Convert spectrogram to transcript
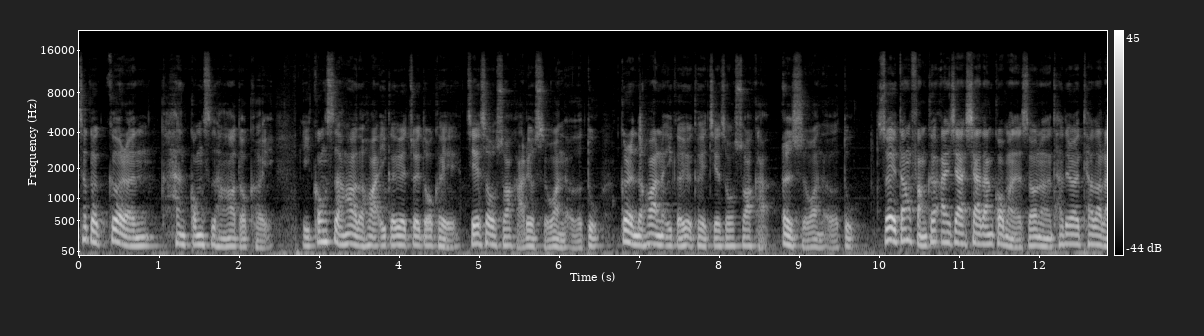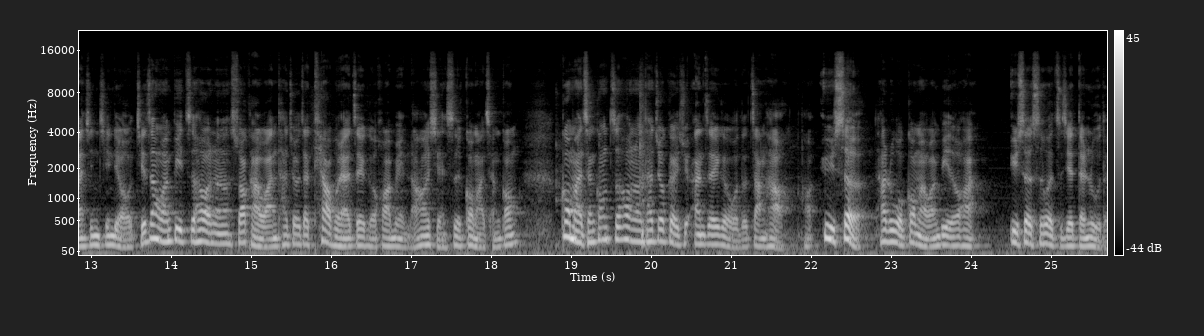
这个个人和公司行号都可以。以公司行号的话，一个月最多可以接受刷卡六十万的额度；个人的话呢，一个月可以接收刷卡二十万的额度。所以当访客按下下单购买的时候呢，他就会跳到蓝星金流结账完毕之后呢，刷卡完他就会再跳回来这个画面，然后显示购买成功。购买成功之后呢，他就可以去按这个我的账号，好预设。他如果购买完毕的话，预设是会直接登录的。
